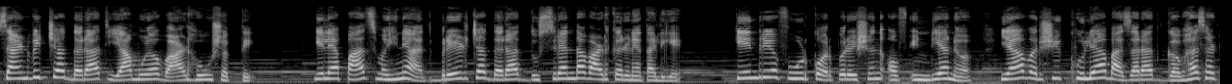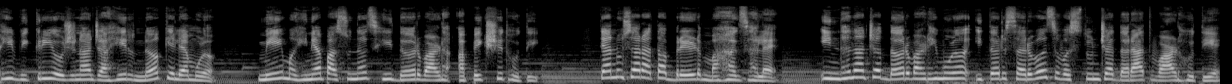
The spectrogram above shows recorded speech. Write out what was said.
सँडविचच्या दरात यामुळं वाढ होऊ शकते. गेल्या पाच महिन्यात ब्रेडच्या दरात दुसऱ्यांदा वाढ करण्यात आली आहे. केंद्रीय फूड कॉर्पोरेशन ऑफ इंडियानं यावर्षी खुल्या बाजारात गव्हासाठी विक्री योजना जाहीर न केल्यामुळं मे महिन्यापासूनच ही दरवाढ अपेक्षित होती. त्यानुसार आता ब्रेड महाग झालाय. इंधनाच्या दरवाढीमुळं इतर सर्वच वस्तूंच्या दरात वाढ होतीये.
